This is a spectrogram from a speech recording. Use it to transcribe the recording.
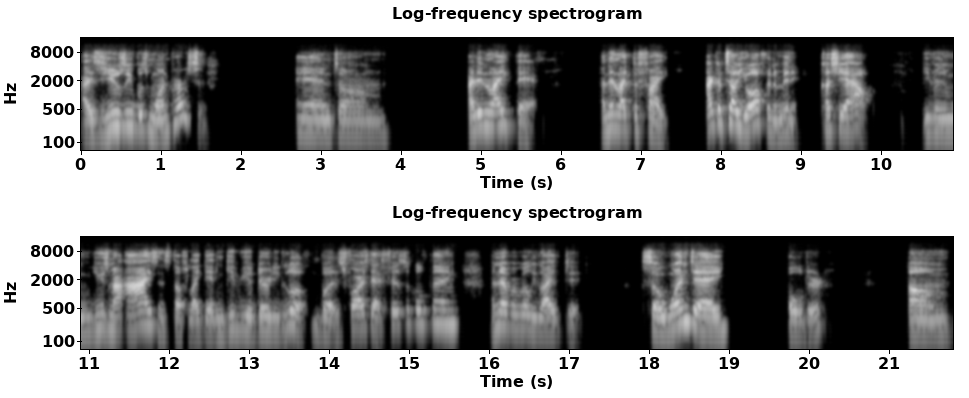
I usually was one person. And um, I didn't like that. I didn't like to fight. I could tell you off in a minute, cuss you out, even use my eyes and stuff like that and give you a dirty look. But as far as that physical thing, I never really liked it. So one day, older, um,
